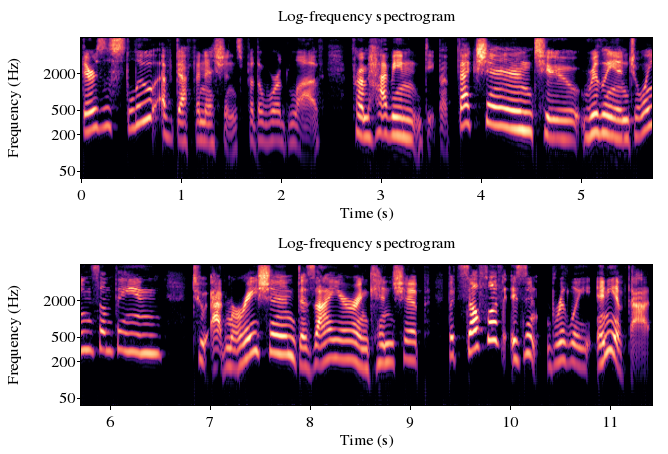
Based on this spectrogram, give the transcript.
There's a slew of definitions for the word love, from having deep affection to really enjoying something to admiration, desire, and kinship. But self love isn't really any of that.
